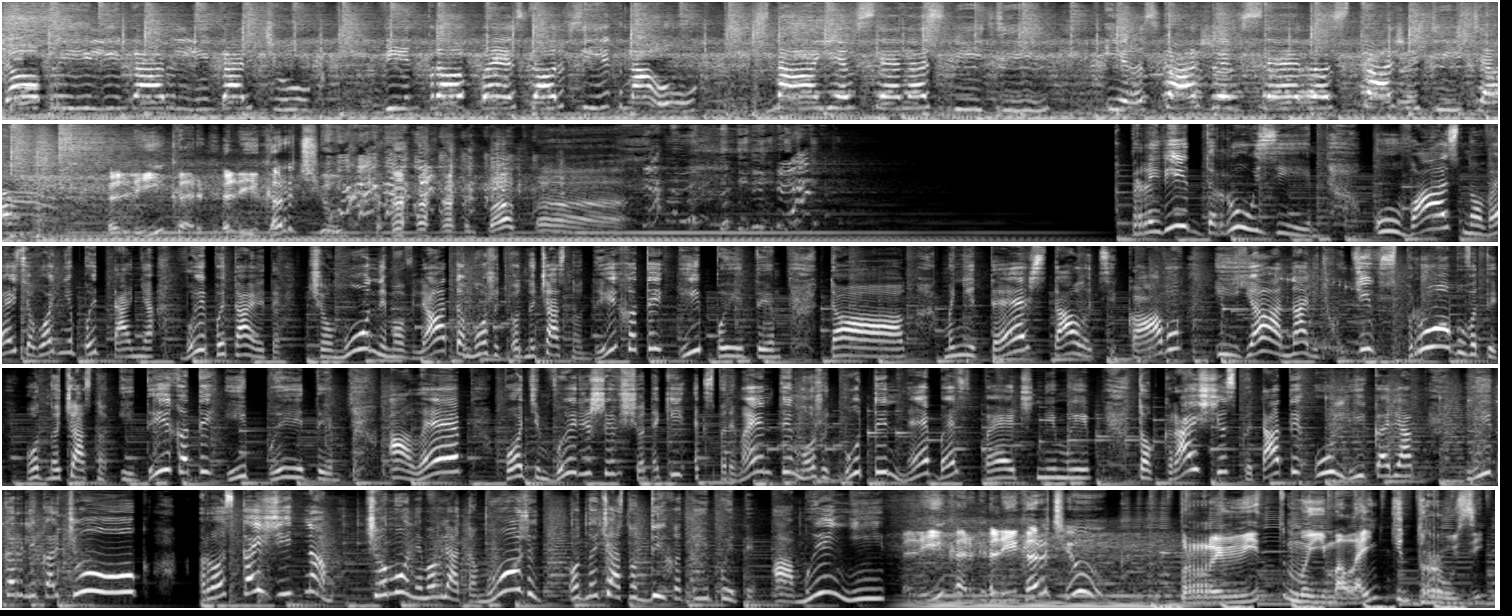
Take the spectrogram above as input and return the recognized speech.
Добрий лікар, лікарчук, він професор всіх наук, знає все на світі і розкаже все, розкаже дітям. Лікар, лікарчук. Папа. Привіт, друзі! У вас нове сьогодні питання. Ви питаєте, чому немовлята можуть одночасно дихати і пити? Так, мені теж стало цікаво, і я навіть хотів спробувати одночасно і дихати, і пити. Але потім вирішив, що такі експерименти можуть бути небезпечними. То краще спитати у лікаря. Лікар лікарчук. Розкажіть нам, чому немовлята можуть одночасно дихати і пити, а ми ні. Лікар, лікарчук. Привіт, мої маленькі друзі.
